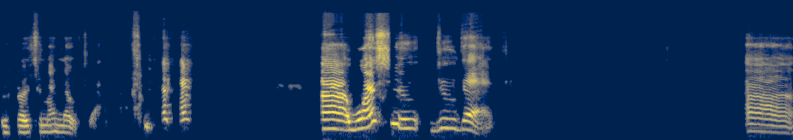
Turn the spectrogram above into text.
refer to my notes. uh, once you do that, uh,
